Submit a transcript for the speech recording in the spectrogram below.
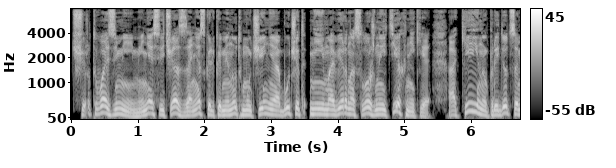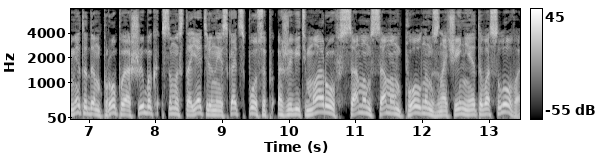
Черт возьми, меня сейчас за несколько минут мучения обучат неимоверно сложной технике, а Кейну придется методом проб и ошибок самостоятельно искать способ оживить Мару в самом-самом полном значении этого слова.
